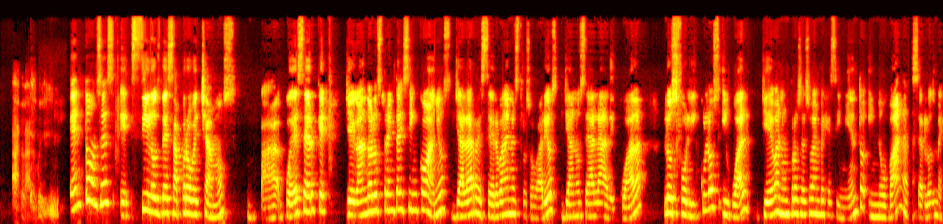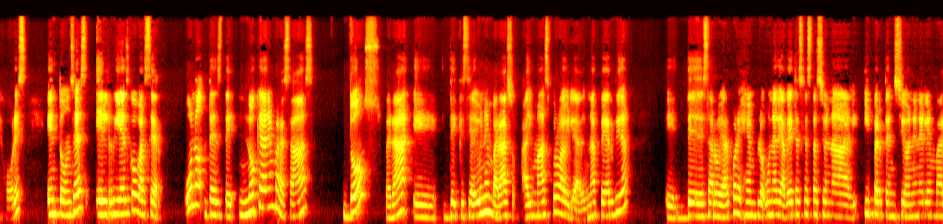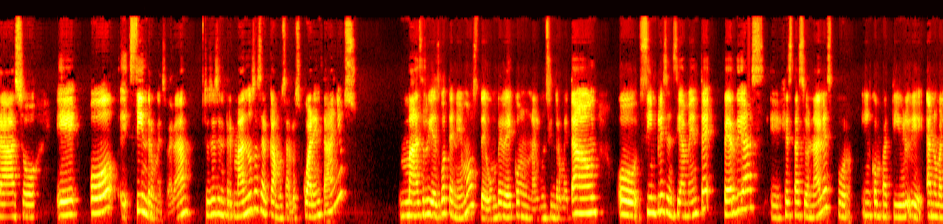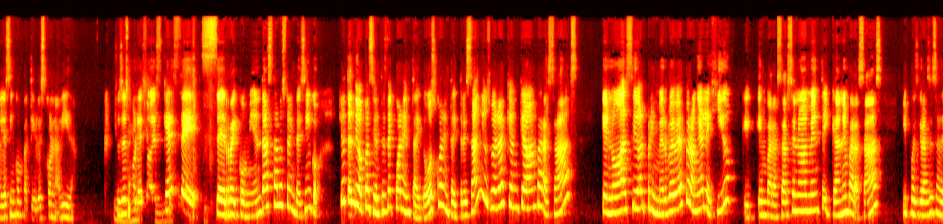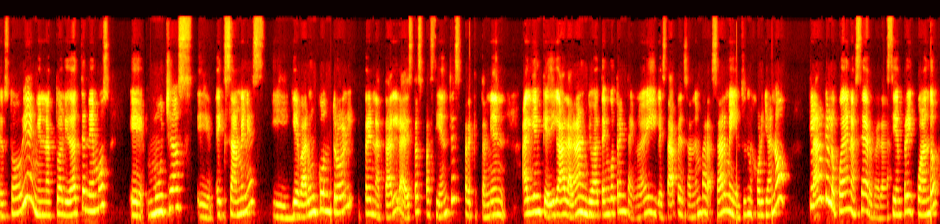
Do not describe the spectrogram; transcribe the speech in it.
Entonces, eh, si los desaprovechamos, puede ser que llegando a los 35 años ya la reserva de nuestros ovarios ya no sea la adecuada. Los folículos igual llevan un proceso de envejecimiento y no van a ser los mejores. Entonces, el riesgo va a ser, uno, desde no quedar embarazadas, dos, ¿verdad? Eh, de que si hay un embarazo, hay más probabilidad de una pérdida, eh, de desarrollar, por ejemplo, una diabetes gestacional, hipertensión en el embarazo eh, o síndromes, ¿verdad? Entonces, entre más nos acercamos a los 40 años, más riesgo tenemos de un bebé con algún síndrome Down o simple y sencillamente pérdidas eh, gestacionales por incompatible, anomalías incompatibles con la vida. Entonces, por eso es que se, se recomienda hasta los 35. Yo he atendido pacientes de 42, 43 años, ¿verdad? Que han quedado embarazadas, que no ha sido el primer bebé, pero han elegido embarazarse nuevamente y quedan embarazadas y pues gracias a Dios todo bien. En la actualidad tenemos eh, muchos eh, exámenes y llevar un control prenatal a estas pacientes para que también alguien que diga, a la gran, yo ya tengo 39 y estaba pensando embarazarme y entonces mejor ya no. Claro que lo pueden hacer, ¿verdad? Siempre y cuando,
